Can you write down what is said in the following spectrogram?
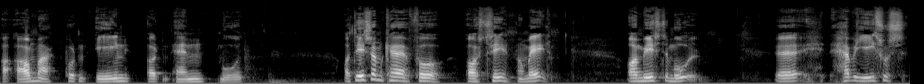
og afmagt på den ene og den anden måde. Og det, som kan få os til normalt at miste modet, øh, her vil Jesus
